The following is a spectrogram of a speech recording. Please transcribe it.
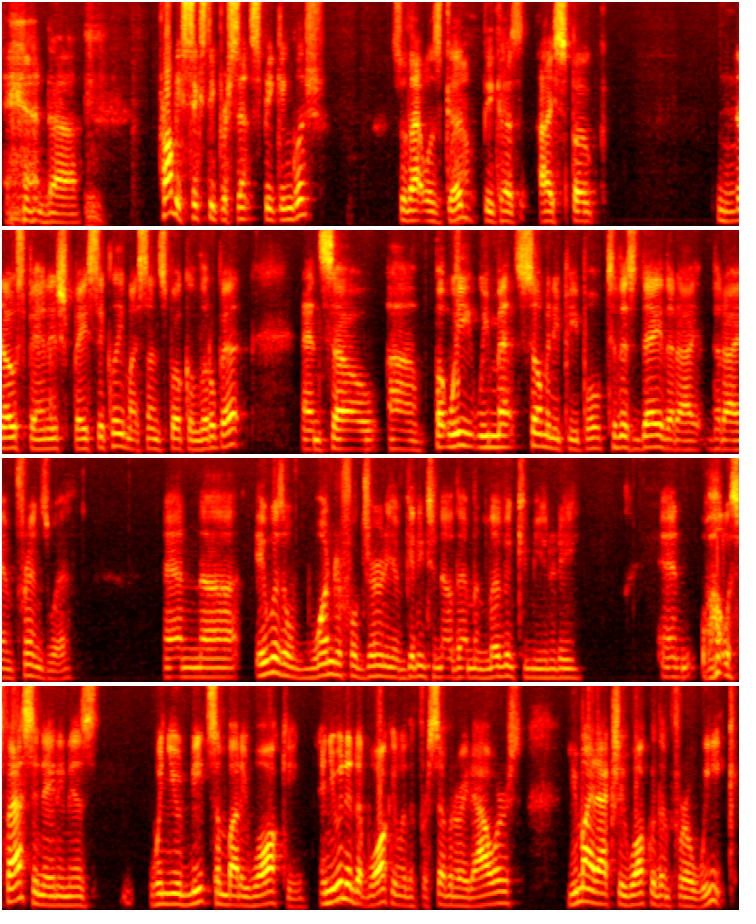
and uh, probably sixty percent speak English. So that was good wow. because I spoke no Spanish basically. My son spoke a little bit, and so um, but we we met so many people to this day that I that I am friends with, and uh, it was a wonderful journey of getting to know them and live in community. And what was fascinating is when you meet somebody walking, and you ended up walking with them for seven or eight hours, you might actually walk with them for a week.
